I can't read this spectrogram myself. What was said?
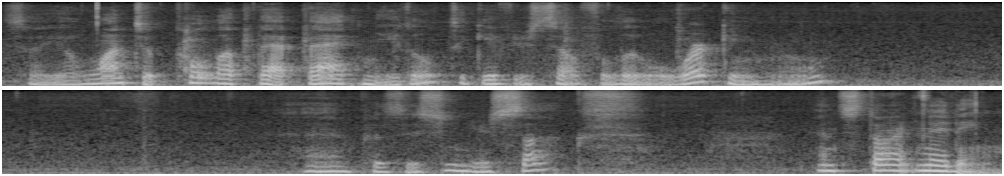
So you'll want to pull up that back needle to give yourself a little working room and position your socks and start knitting.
